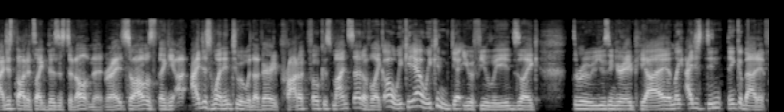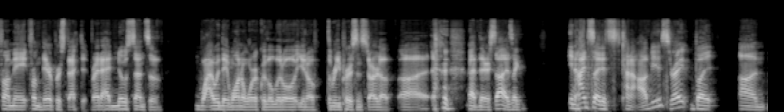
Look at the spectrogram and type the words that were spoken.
I just thought it's like business development, right? So I was thinking, I, I just went into it with a very product focused mindset of like, oh, we can, yeah, we can get you a few leads, like through using your API, and like I just didn't think about it from a from their perspective, right? I had no sense of why would they want to work with a little, you know, three person startup uh, at their size? Like in hindsight, it's kind of obvious, right? But um,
